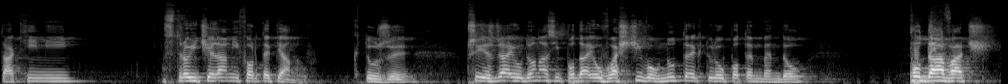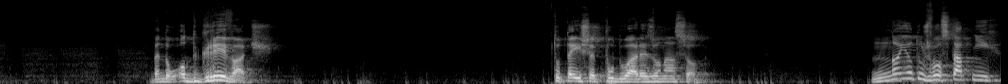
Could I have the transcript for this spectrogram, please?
takimi stroicielami fortepianów, którzy przyjeżdżają do nas i podają właściwą nutę, którą potem będą podawać, będą odgrywać tutejsze pudła rezonansowe. No i otóż w ostatnich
